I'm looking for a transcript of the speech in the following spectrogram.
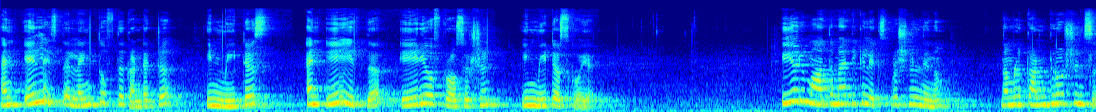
and L is the length of the conductor in metres and A is the area of cross section in meter square ഈ ഒരു മാത്തമാറ്റിക്കൽ എക്സ്പ്രഷനിൽ നിന്നും നമ്മൾ കൺക്ലൂഷൻസ്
